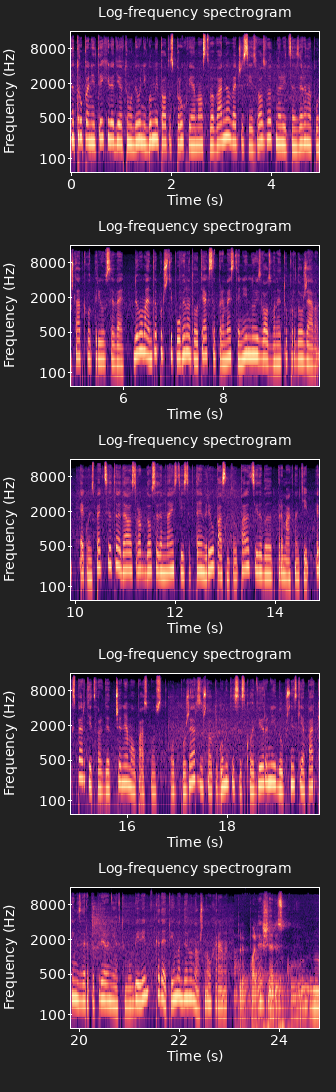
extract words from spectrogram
Натрупаните хиляди автомобилни гуми под Аспаруховия мост във Варна вече се извозват на лицензирана площадка от РИОСВ. До момента почти половината от тях са преместени, но извозването продължава. Екоинспекцията е дала срок до 17 септември опасните отпадъци да бъдат премахнати. Експерти твърдят, че няма опасност от пожар, защото гумите са складирани до общинския паркинг за репатрирани автомобили, където има денонощна охрана. При палеж е рисково, но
